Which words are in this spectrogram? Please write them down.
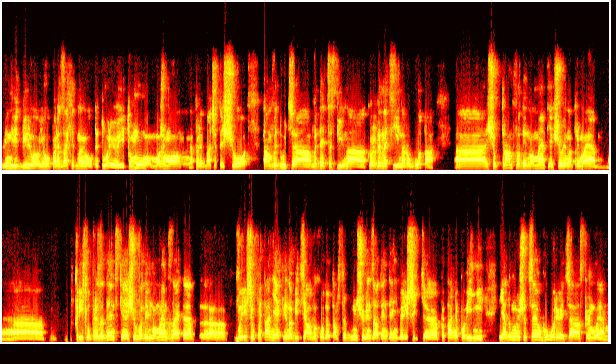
Він відбілював його перед західною аудиторією, і тому можемо передбачити, що там ведуться ведеться спільна координаційна робота, щоб Трамп в один момент, якщо він отримає е, крісло президентське, що в один момент, знаєте, е, вирішив питання, як він обіцяв. Виходив там з трибун, що він за один день вирішить е, питання по війні. Я думаю, що це обговорюється з Кремлем.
